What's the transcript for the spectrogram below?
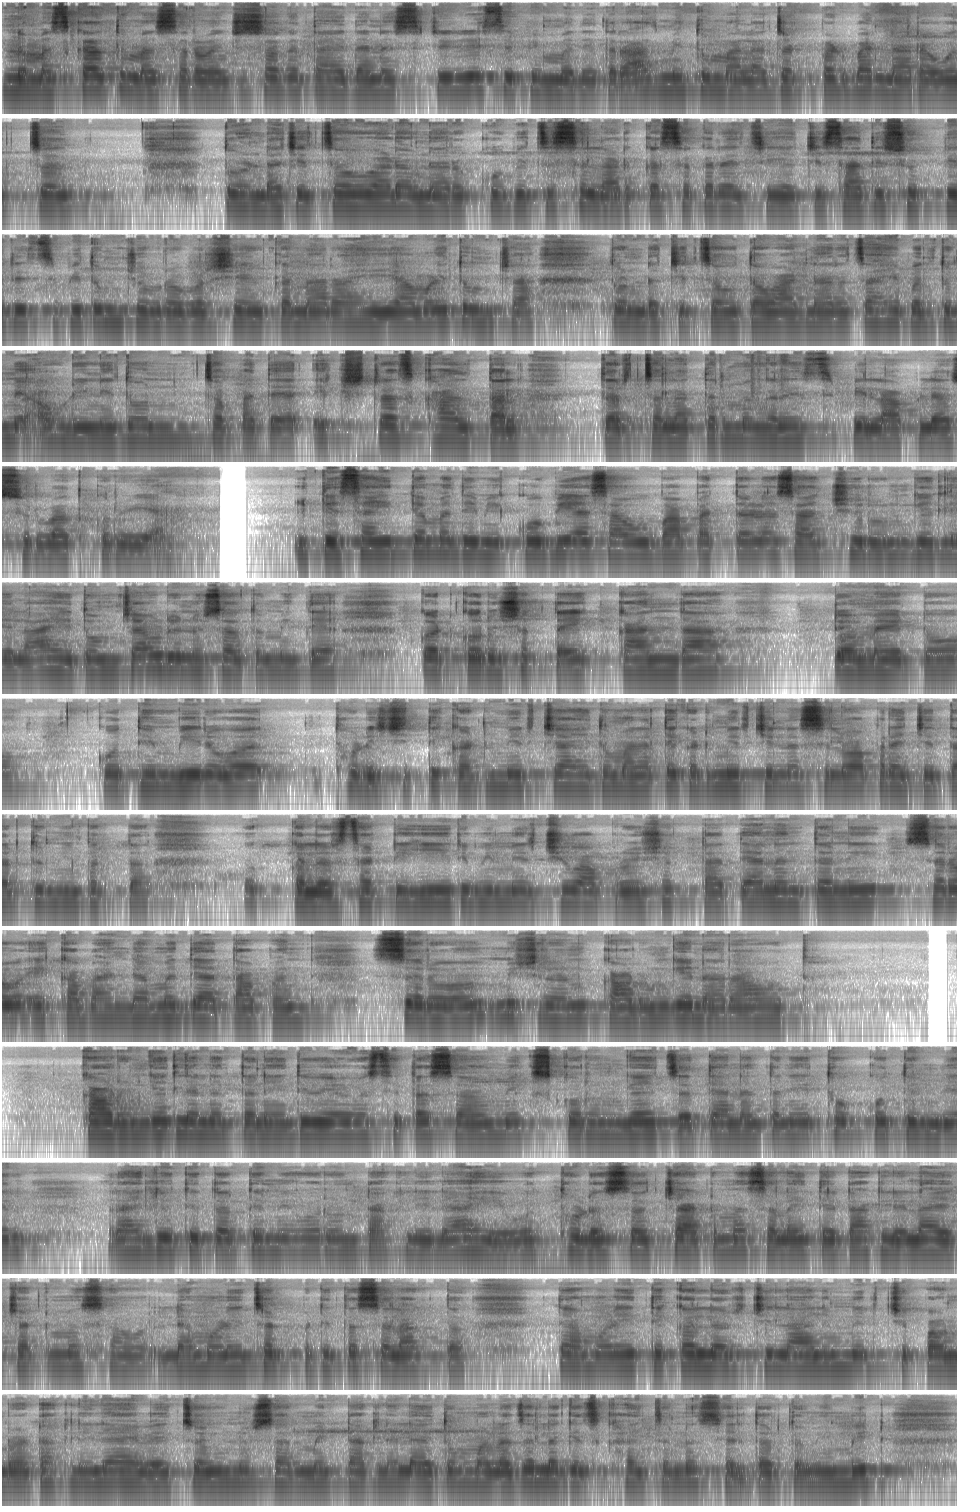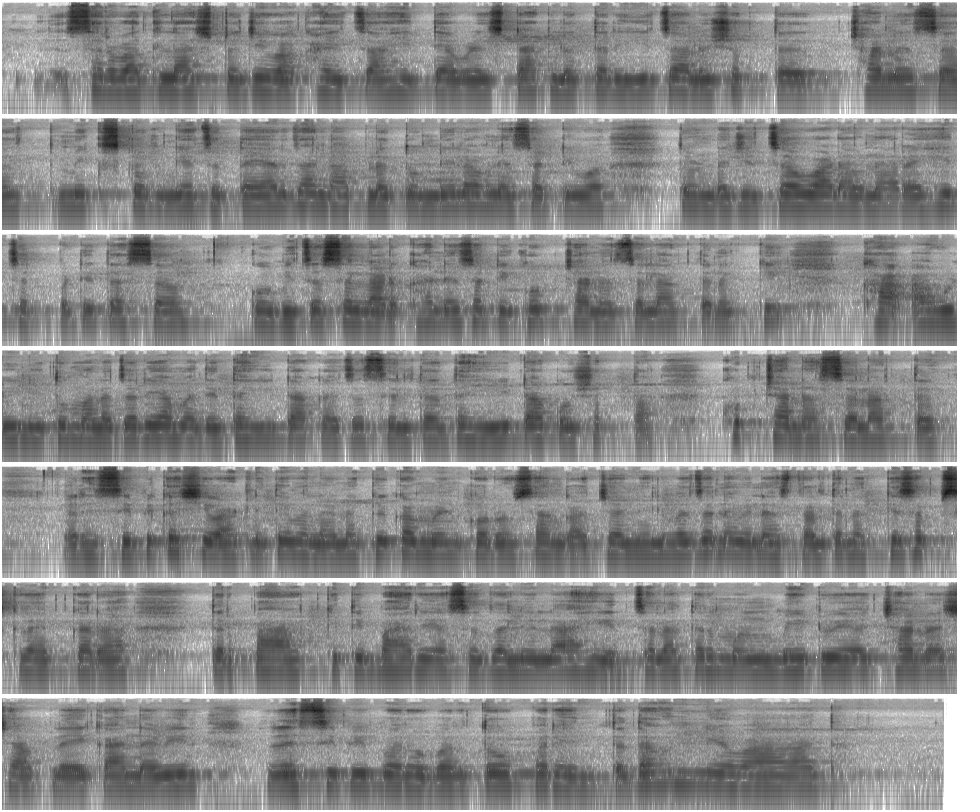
नमस्कार तुम्हाला सर्वांचे स्वागत आहे. धनश्री रेसिपीमध्ये तर आज मी तुम्हाला झटपट बनणारं व च तोंडाची चव वाढवणारं कोबीचं सलाड कसं करायचं याची साधी सोपी रेसिपी तुमच्याबरोबर शेअर करणार आहे. यामुळे तुमच्या तोंडाची चव तर वाढणारच आहे पण तुम्ही आवडीने दोन चपात्या एक्स्ट्राच खालताल. तर चला तर मग रेसिपीला आपल्या सुरुवात करूया. इथे साहित्यामध्ये मी कोबी असा उभा पातळ असा चिरून घेतलेला आहे. तुमच्या आवडीनुसार तुम्ही ते कट करू शकता. एक कांदा टोमॅटो कोथिंबीर व थोडीशी तिखट मिरची आहे तुम्हाला तिखट मिरची नसेल वापरायची तर तुम्ही फक्त कलरसाठी ही हिरवी मिरची वापरू शकता. त्यानंतरनी सर्व एका भांड्यामध्ये आता आपण सर्व मिश्रण काढून घेणार आहोत. काढून घेतल्यानंतर ते व्यवस्थित असं मिक्स करून घ्यायचं. त्यानंतर थो कोथिंबीर राहिली होती तर ते मी वरून टाकलेले आहे व थोडंसं चाट मसाला इथे टाकलेला आहे. चाट मसाल्यामुळे चटपटीत असं लागतं. त्यामुळे इथे कलरची लाल मिरची पावडर टाकलेली आहे. चवीनुसार मीठ टाकलेलं आहे. तुम्हाला जर लगेच खायचं नसेल तर तुम्ही मीठ सर्वात लास्ट जेव्हा खायचं आहे त्यावेळेस टाकलं तरीही चालू शकतं. छान असं मिक्स करून घ्यायचं. तयार झालं आपलं तोंडी लावण्यासाठी व तोंडाची चव वाढवणारं हे चटपटीत असं कोबीचं सलाड खाण्यासाठी खूप छान असं लागतं. नक्की खा आवडीने. तुम्हाला जर यामध्ये दही टाकायचं असेल तर दहीही टाकू शकता. खूप छान असं लागतं. रेसिपी कशी वाटली ते मला नक्की कमेंट करून सांगा. चॅनेलवर जर नवीन असाल तर नक्की सबस्क्राईब करा. तर पहा किती भारी असं झालेलं आहे. चला तर मग भेटूया छान अशा आपल्या एका नवीन रेसिपीबरोबर तोपर्यंत धन्यवाद.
